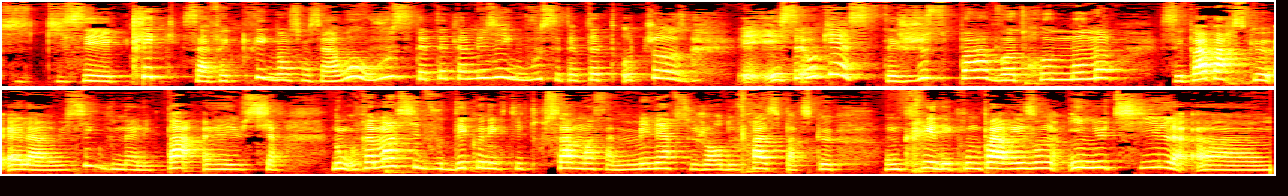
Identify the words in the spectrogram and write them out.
qui, qui s'est clic, ça fait clic dans son cerveau. Vous, c'était peut-être la musique, vous, c'était peut-être autre chose. Et, et c'est ok, c'était juste pas votre moment. C'est pas parce qu'elle a réussi que vous n'allez pas réussir. Donc vraiment essayez de vous déconnecter de tout ça. Moi ça m'énerve ce genre de phrase parce que on crée des comparaisons inutiles euh,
